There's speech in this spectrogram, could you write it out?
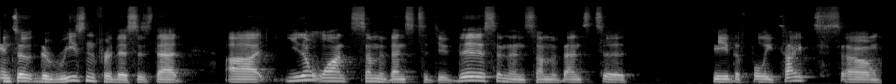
And so the reason for this is that uh, you don't want some events to do this and then some events to be the fully typed. So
